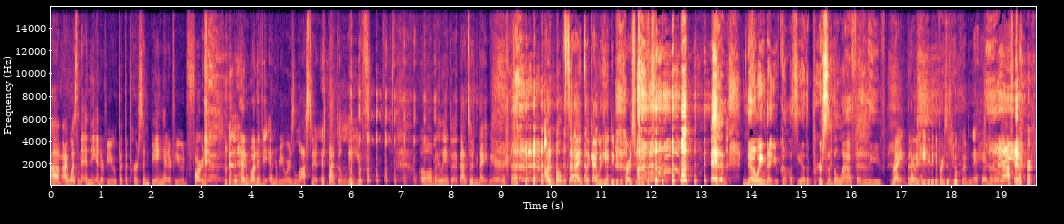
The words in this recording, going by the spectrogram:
Um, I wasn't in the interview, but the person being interviewed farted, and one of the interviewers lost it and had to leave. oh, my Lanta, that's a nightmare on both sides. Like, I would hate to be the person who. Knowing that you caused the other person to laugh and leave. right, but I would hate to be the person who couldn't handle the laughter.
